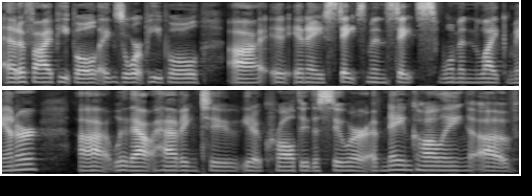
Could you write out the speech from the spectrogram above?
edify people, exhort people uh, in, in, a statesman, stateswoman like manner. Uh, without having to, you know, crawl through the sewer of name calling of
